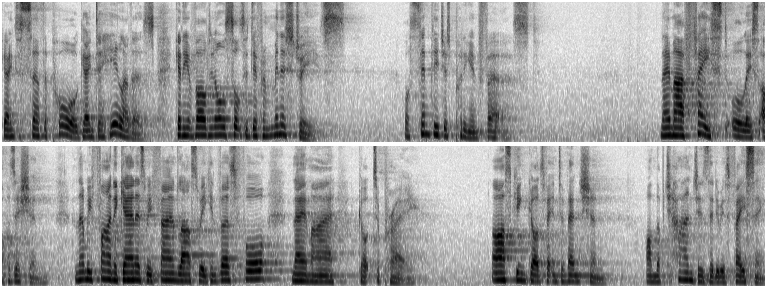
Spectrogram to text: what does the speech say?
Going to serve the poor, going to heal others, getting involved in all sorts of different ministries or simply just putting him first. Nehemiah faced all this opposition. And then we find again, as we found last week in verse 4, Nehemiah got to pray, asking God for intervention on the challenges that he was facing.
